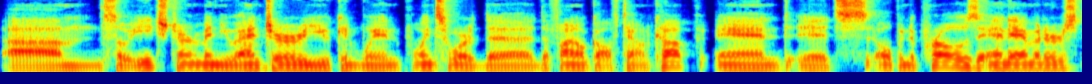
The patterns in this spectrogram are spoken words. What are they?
Um, so each tournament you enter, you can win points toward the the final Golf Town Cup, and it's open to pros and amateurs.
